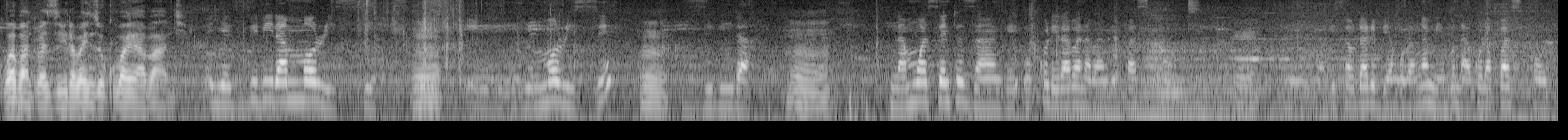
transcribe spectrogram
Kuba abantu bazibira bayinza okubayo abangi ye zibira morris. Ye morris Mm, zibira. Mm, namuwa sente zange okukolera abaana bange passport ali saudi arabia nga olwangambye mbu naakola passport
